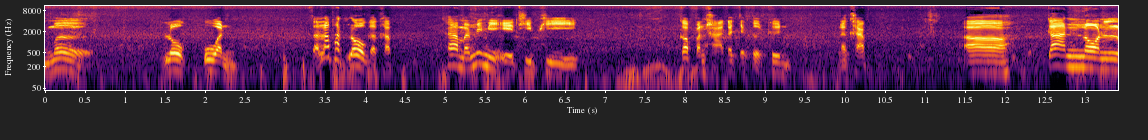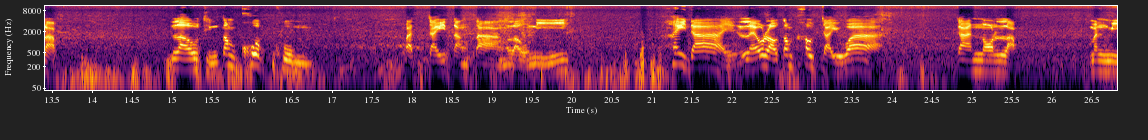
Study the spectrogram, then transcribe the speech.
เมอร์โรคอ้วน สารพัดโรคอะครับ ถ้ามันไม่มี ATP ก็ปัญหาก็จะเกิดขึ้นนะครับ การนอนหลับ เราถึงต้องควบคุมปัจจัยต่างๆเหล่านี้ ให้ได้แล้วเราต้องเข้าใจว่าการนอนหลับ มันมี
